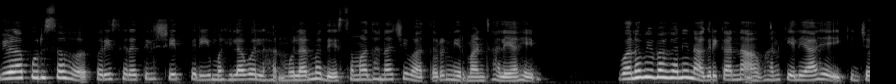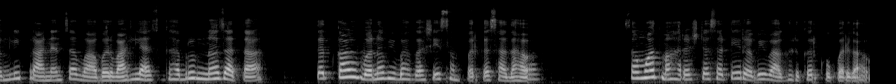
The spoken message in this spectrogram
वेळापूरसह परिसरातील शेतकरी महिला व लहान मुलांमध्ये समाधानाचे वातावरण निर्माण झाले आहे. वनविभागाने नागरिकांना आवाहन केले आहे की जंगली प्राण्यांचा वावर वाढल्यास घाबरून न जाता तत्काळ वनविभागाशी संपर्क साधावा. संवाद महाराष्ट्रासाठी रवी वाघडकर कोपरगाव.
